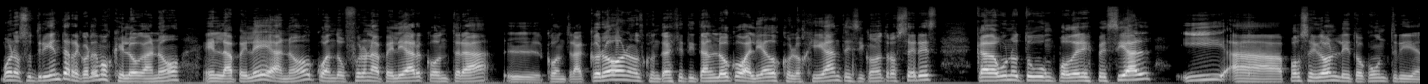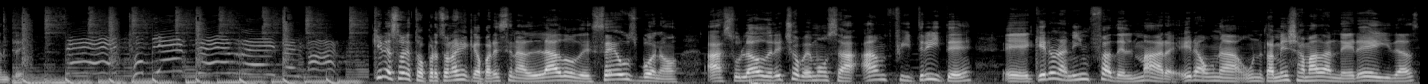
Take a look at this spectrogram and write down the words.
Bueno, su tridente recordemos que lo ganó en la pelea, ¿no? Cuando fueron a pelear contra, contra Cronos, contra este titán loco, aliados con los gigantes y con otros seres. Cada uno tuvo un poder especial y a Poseidón le tocó un tridente. ¿Quiénes son estos personajes que aparecen al lado de Zeus? Bueno, a su lado derecho vemos a Anfitrite, eh, que era una ninfa del mar, era una, una también llamada Nereidas,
